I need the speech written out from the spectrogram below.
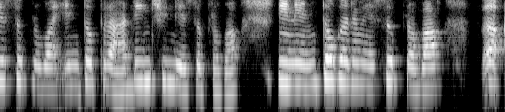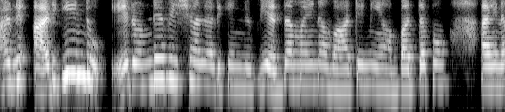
యేసుప్రభ ఎంతో ప్రార్థించిండు యేసుప్రభ. నేను ఎంతో గణం యేసుప్రభ అడిగిండు. ఏ రెండే విషయాలు అడిగిండు. వ్యర్థమైన వాటిని అబద్ధము అయిన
